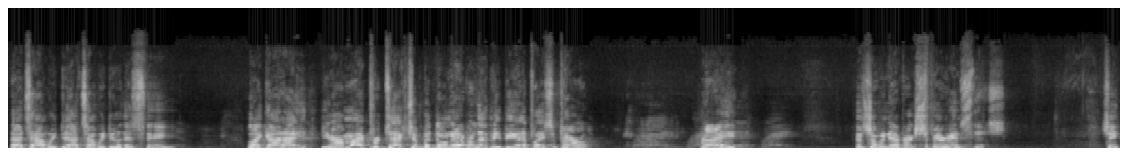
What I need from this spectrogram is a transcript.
That's how we do, that's how we do this thing. Like God, I you're my protection, but don't ever let me be in a place of peril. Right? right? right. And so we never experience this. See,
